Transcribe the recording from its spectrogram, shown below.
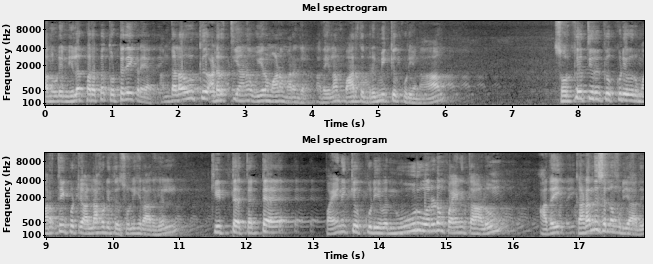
அதனுடைய நிலப்பரப்பை தொட்டதே கிடையாது. அந்த அளவுக்கு அடர்த்தியான உயரமான மரங்கள். அதையெல்லாம் பார்த்து பிரமிக்கக்கூடிய நாம் சொர்க்கத்தில் இருக்கக்கூடிய ஒரு மரத்தை பற்றி அல்லாஹுடைய சொல்கிறார்கள் கிட்டத்தட்ட பயணிக்கக்கூடியவர் நூறு வருடம் பயணித்தாலும் அதை கடந்து செல்ல முடியாது.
